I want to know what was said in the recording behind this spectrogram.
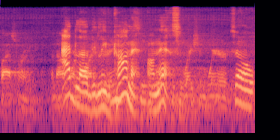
classroom. I'd love to leave a comment on this. Where So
